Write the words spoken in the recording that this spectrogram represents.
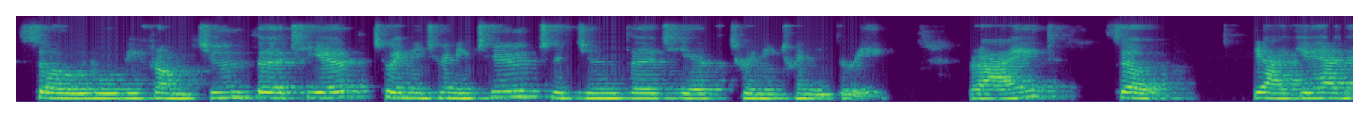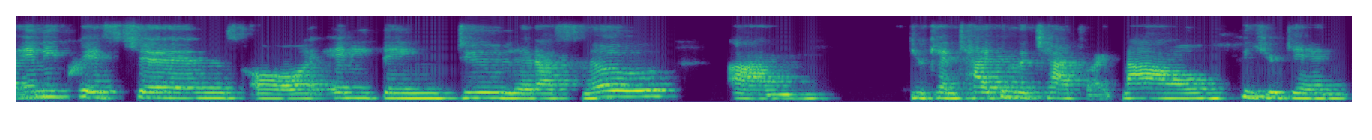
So it will be from June 30th, 2022 to June 30th, 2023, right? So, yeah, if you have any questions or anything, do let us know. Um, you can type in the chat right now. You can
